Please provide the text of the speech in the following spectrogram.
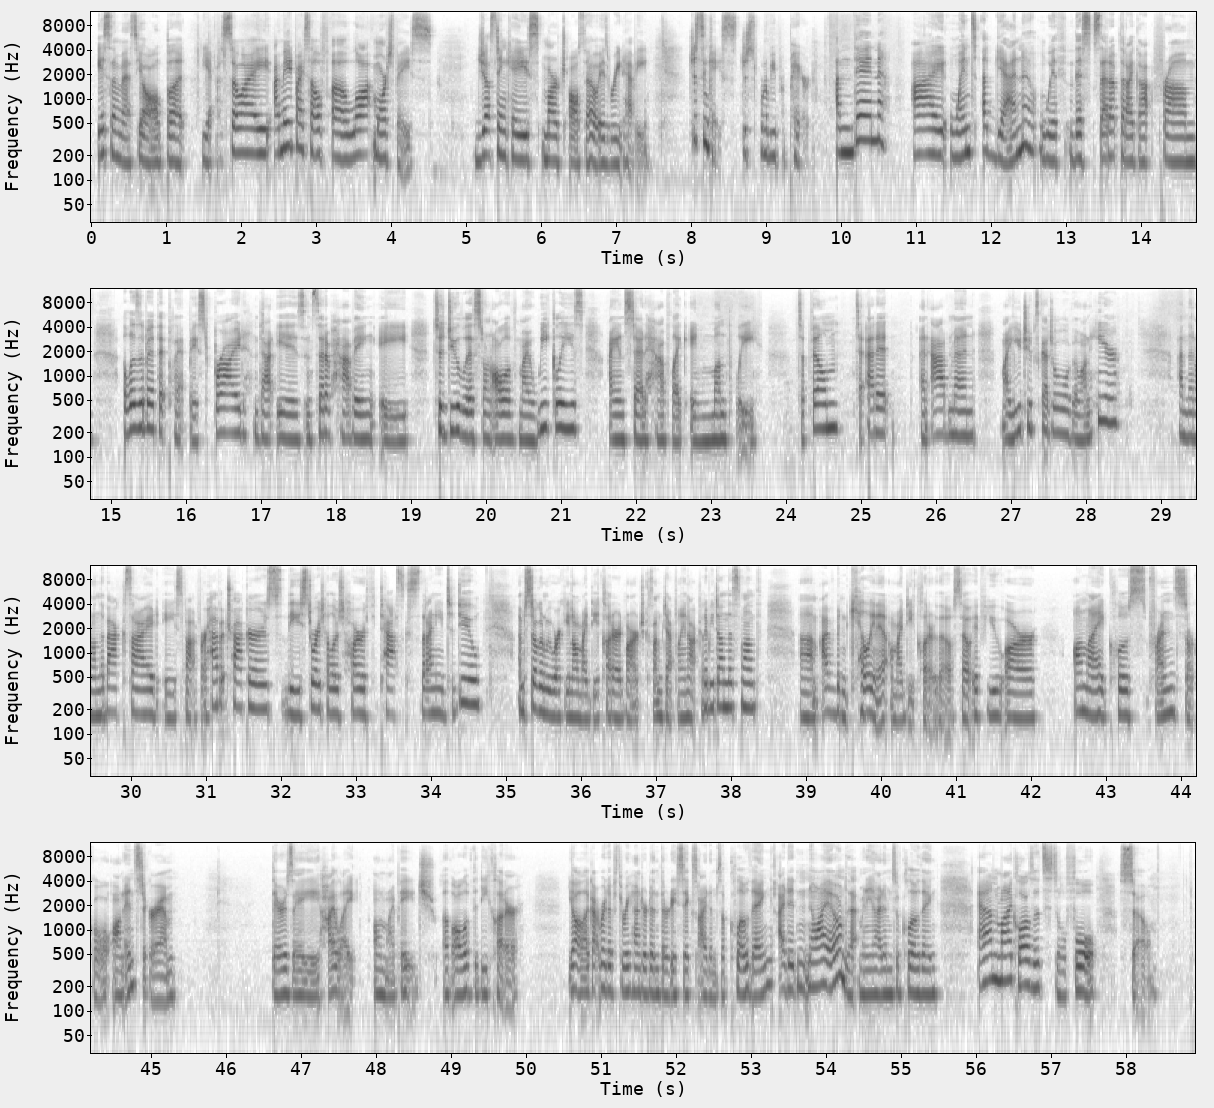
it's a mess y'all but yeah so I I made myself a lot more space just in case March also is read heavy just in case just want to be prepared and then I went again with this setup that I got from Elizabeth at Plant-Based Bride. That is, instead of having a to-do list on all of my weeklies, I instead have like a monthly to film, to edit, an admin. My YouTube schedule will go on here. And then on the back side, a spot for habit trackers, the Storyteller's Hearth tasks that I need to do. I'm still gonna be working on my declutter in March because I'm definitely not gonna be done this month. Um, I've been killing it on my declutter though. So if you are on my close friends circle on Instagram, there's a highlight on my page of all of the declutter. Y'all, I got rid of 336 items of clothing. I didn't know I owned that many items of clothing and my closet's still full. So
